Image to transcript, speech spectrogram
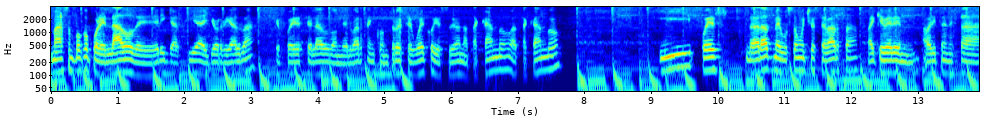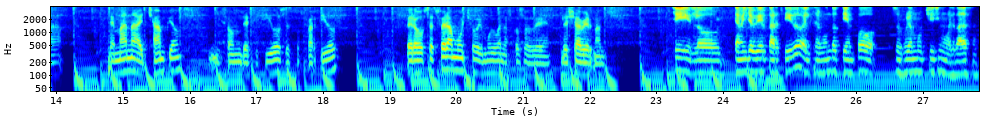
más un poco por el lado de Eric García y Jordi Alba, que fue ese lado donde el Barça encontró ese hueco y estuvieron atacando, atacando. Y pues la verdad me gustó mucho este Barça. Hay que ver en, ahorita en esta semana de Champions y son decisivos estos partidos. Pero se espera mucho y muy buenas cosas de, de Xavi Hernández. Sí, lo, también yo vi el partido. El segundo tiempo sufrió muchísimo el Barça.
